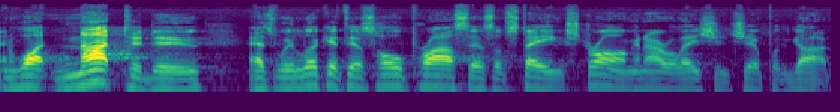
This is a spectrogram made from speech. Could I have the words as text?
and what not to do as we look at this whole process of staying strong in our relationship with God.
